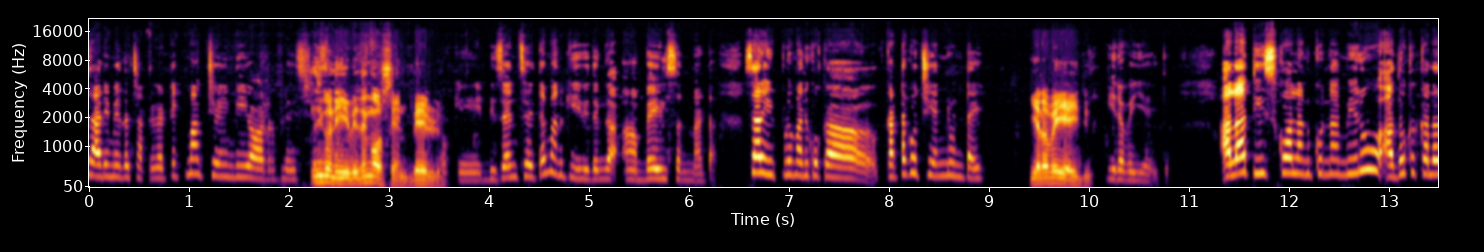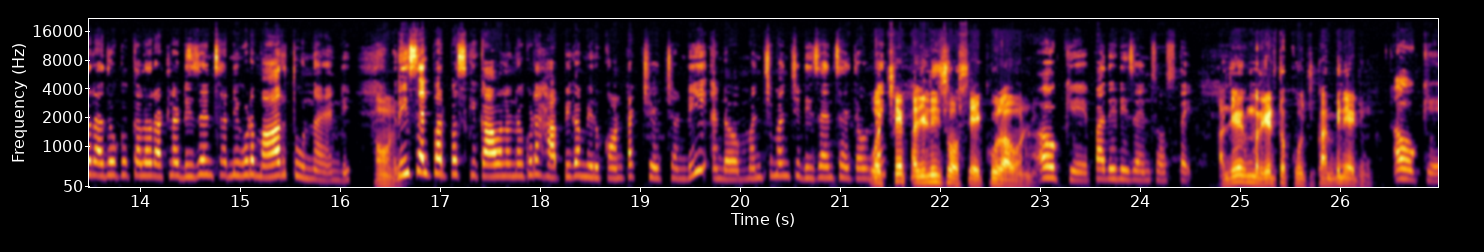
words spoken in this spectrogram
శారీ మీద చక్కగా టిక్ మార్క్ చేయండి ఆర్డర్ ప్లేస్ ఇదిగోండి ఈ విధంగా వస్తాయండి ఓకే డిజైన్స్ అయితే మనకి ఈ విధంగా బెయిల్స్ అన్నమాట. సరే ఇప్పుడు మనకు ఒక కట్టకొచ్చి ఎన్ని ఉంటాయి? ఇరవై ఐదు. ఇరవై ఐదు. అలా తీసుకోవాలనుకున్న మీరు అదొక కలర్ అదొక కలర్ అట్లా డిజైన్స్ అన్ని కూడా మారుతూ ఉన్నాయండి. రీసేల్ పర్పస్కి కావాలన్నా కూడా హ్యాపీగా మీరు కాంటాక్ట్ చేయొచ్చండి. అండ్ మంచి మంచి డిజైన్స్ అయితే ఉన్నాయి. వచ్చే పది నుంచి వస్తాయి ఎక్కువ రావండి. ఓకే పది డిజైన్స్ వస్తాయి. అందుకే మరి రేట్ తక్కువ company item. Okay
